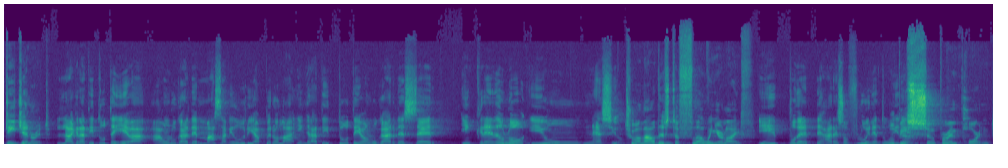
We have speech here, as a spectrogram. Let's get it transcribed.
degenerate. La gratitud te lleva a un lugar de más sabiduría, pero la ingratitud te lleva a un lugar de ser incrédulo y un necio. To allow this to flow in your life Y poder dejar eso fluir en tu will vida be super important.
